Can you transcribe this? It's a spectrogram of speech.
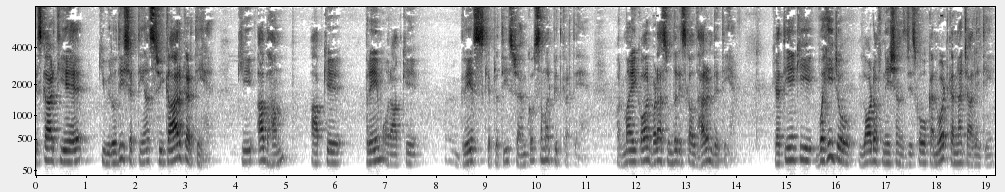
इसका अर्थ यह है कि विरोधी शक्तियाँ स्वीकार करती हैं कि अब हम आपके प्रेम और आपके ग्रेस के प्रति स्वयं को समर्पित करते हैं। और माँ एक और बड़ा सुंदर इसका उदाहरण देती हैं। कहती हैं कि वही जो लॉर्ड ऑफ़ नेशंस जिसको वो कन्वर्ट करना चाह रही थी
